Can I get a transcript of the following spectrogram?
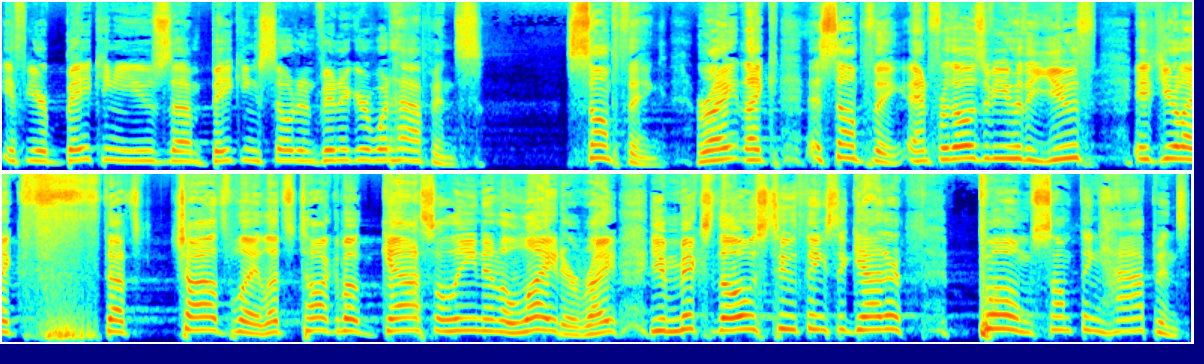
if you're baking you use um, baking soda and vinegar, what happens? Something, right? Like something. And for those of you who the youth, it, you're like, that's child's play. Let's talk about gasoline and a lighter, right? You mix those two things together, boom, something happens.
